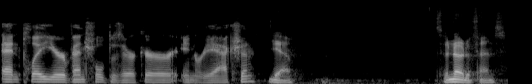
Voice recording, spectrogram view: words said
and play your Vengeful Berserker in reaction. Yeah. So no defense.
